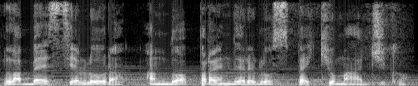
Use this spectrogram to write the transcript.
La bestia allora andò a prendere lo specchio magico.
